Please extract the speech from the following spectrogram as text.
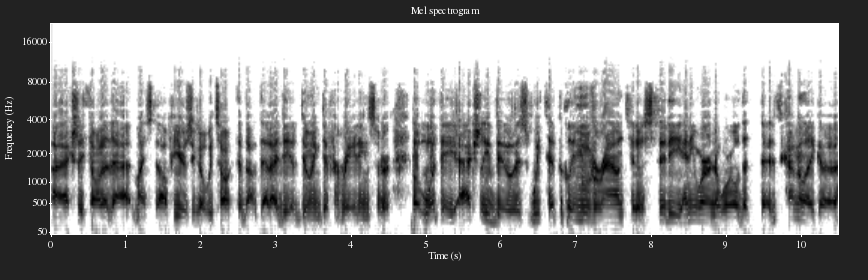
I actually thought of that myself years ago. We talked about that idea of doing different ratings or, but what they actually do is we typically move around to a city anywhere in the world that, that it's kind of like a,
